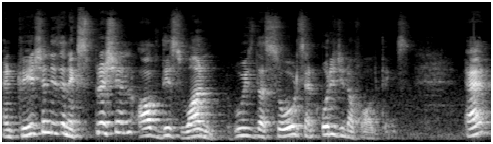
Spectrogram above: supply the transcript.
And creation is an expression of this one who is the source and origin of all things. And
